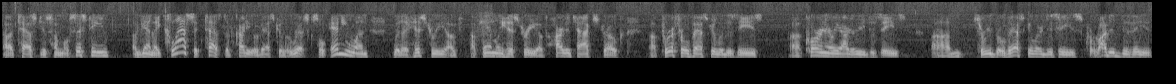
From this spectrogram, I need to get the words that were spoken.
uh, test is homocysteine. Again, a classic test of cardiovascular risk. So anyone with a history of a family history of heart attack, stroke, uh, peripheral vascular disease, uh, coronary artery disease, um, cerebrovascular disease, carotid disease,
